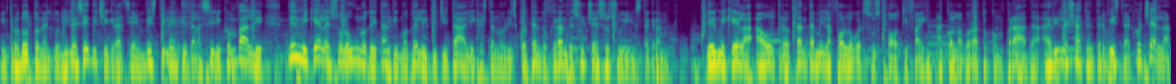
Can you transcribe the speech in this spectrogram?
Introdotto nel 2016 grazie a investimenti dalla Silicon Valley, Lil Michela è solo uno dei tanti modelli digitali che stanno riscuotendo grande successo su Instagram. Lil Michela ha oltre 80.000 follower su Spotify, ha collaborato con Prada, ha rilasciato interviste al Coachella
